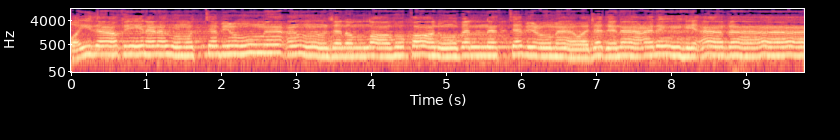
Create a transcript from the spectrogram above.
وإذا قيل لهم اتبعوا ما أنزل الله قالوا بل نتبع ما وجدنا عليه آباءنا.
